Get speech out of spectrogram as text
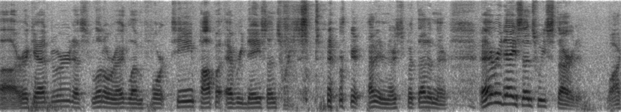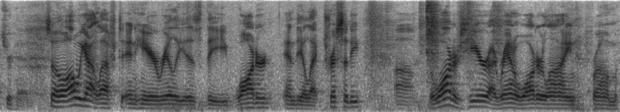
uh, Rick Edward, that's Little Rick, 1114. Papa, every day since we. I didn't even know I should put that in there. Every day since we started. Watch your head. So all we got left in here really is the water and the electricity. Um, the water's here. I ran a water line from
